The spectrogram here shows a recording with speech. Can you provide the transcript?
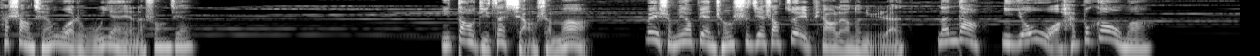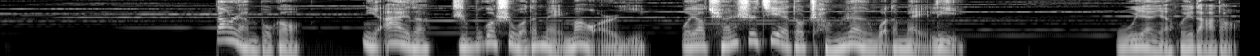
他上前握着吴艳艳的双肩：“你到底在想什么？为什么要变成世界上最漂亮的女人？难道你有我还不够吗？”当然不够，你爱的只不过是我的美貌而已。我要全世界都承认我的美丽。吴艳艳回答道：“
